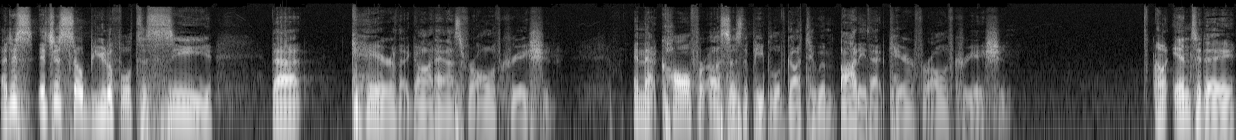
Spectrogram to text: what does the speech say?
I just it's just so beautiful to see that care that God has for all of creation. And that call for us as the people of God to embody that care for all of creation. I'll end today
